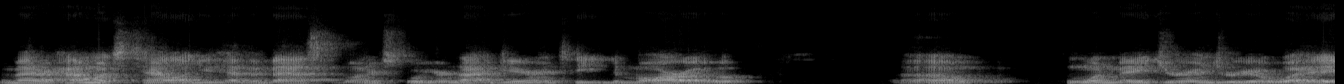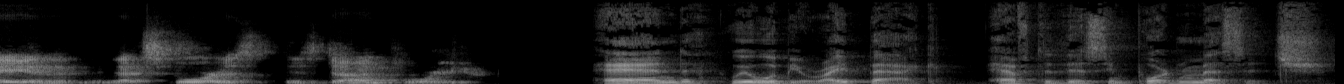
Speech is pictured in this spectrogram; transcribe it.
no matter how much talent you have in basketball in your you're not guaranteed tomorrow uh, one major injury away and that sport is, is done for you. And we will be right back after this important message.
